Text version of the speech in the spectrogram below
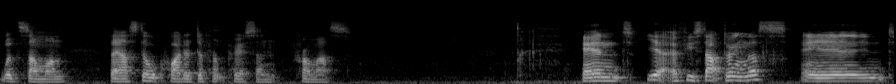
with someone, they are still quite a different person from us. And yeah, if you start doing this, and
